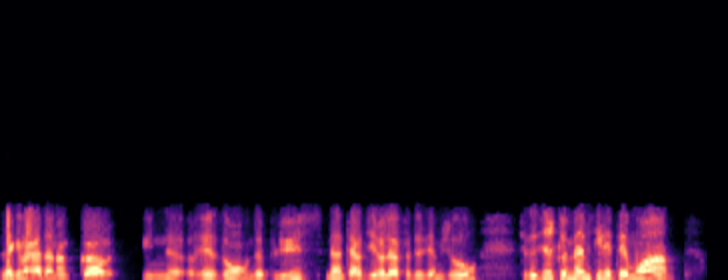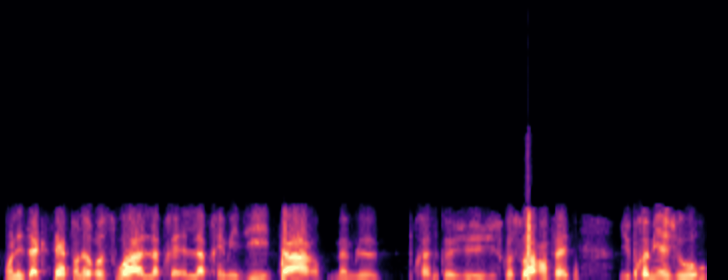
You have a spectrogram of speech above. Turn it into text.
La Gemara donne encore une raison de plus d'interdire l'œuf le deuxième jour. C'est de dire que même si les témoins, on les accepte, on les reçoit l'après-midi, tard, même le, presque jusqu'au soir en fait, du premier jour,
